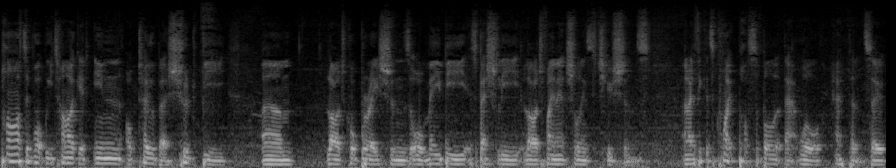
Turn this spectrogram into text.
part of what we target in October should be um, large corporations or maybe especially large financial institutions. And I think it's quite possible that that will happen. So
